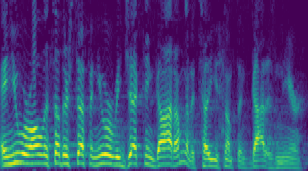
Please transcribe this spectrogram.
and you are all this other stuff and you are rejecting God, I'm going to tell you something. God is near.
